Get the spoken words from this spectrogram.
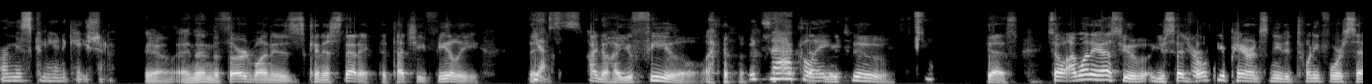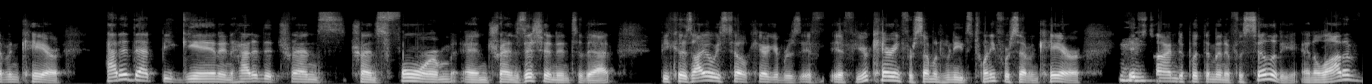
or miscommunication. Yeah. And then the third one is kinesthetic, the touchy feely. Yes. I know how you feel. Exactly. Me too. Yes. So I want to ask you, you said sure. both your parents needed 24 seven care. How did that begin and how did it trans transform and transition into that? Because I always tell caregivers if if you're caring for someone who needs 24/7 care, mm-hmm. it's time to put them in a facility. And a lot of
